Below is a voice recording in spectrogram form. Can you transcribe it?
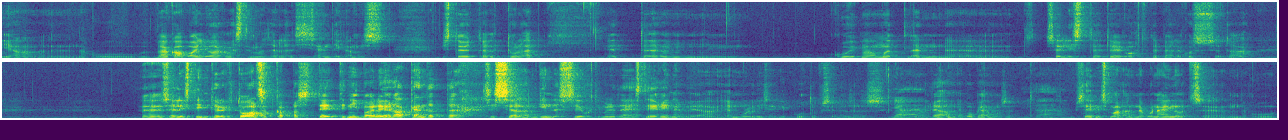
ja nagu väga palju arvestama selle sisendiga, mis, mis töötajalt tuleb. et ähm, kui ma mõtlen äh, selliste töökohtade peale, kus seda Äh, sellist intellektuaalset kapatsiteeti nii palju ei rakendata, siis seal on kindlasti juhtimine täiesti erinev ja, ja mul isegi puudub selles osas reaalne kogemus, et ja, ja. see, mis ma olen nagu näinud, see on nagu.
